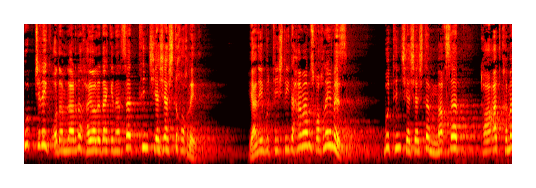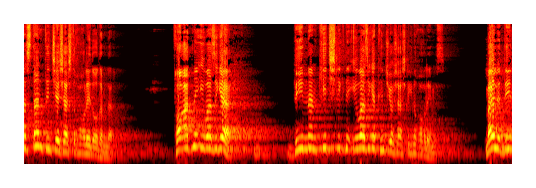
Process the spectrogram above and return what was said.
ko'pchilik odamlarni xayolidagi narsa tinch yashashni xohlaydi. Ya'ni bu tinchlikni hammamiz xohlaymiz. Bu tinch yashashda maqsad toat qilmasdan tinch yashashni xohlaydi odamlar. Toatni evaziga dindan ketishlikni evaziga tinch yashashlikni xohlaymiz. Mayli din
